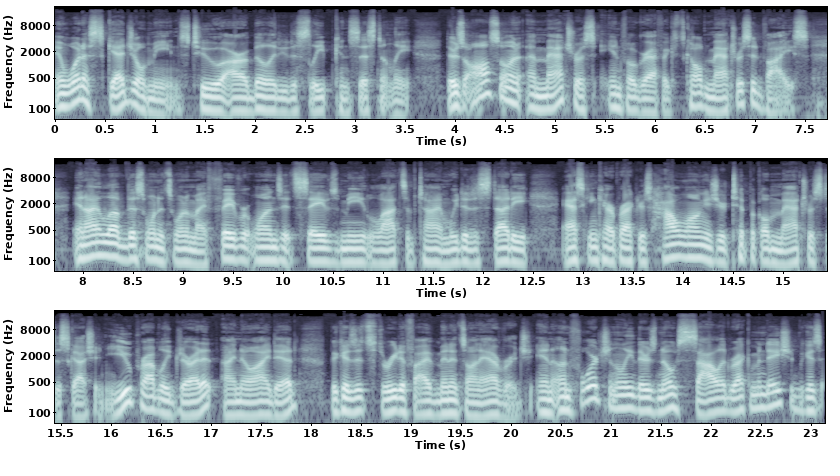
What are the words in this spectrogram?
and what a schedule means to our ability to sleep consistently. There's also a mattress infographic. It's called Mattress Advice, and I love this one. It's one of my favorite ones. It saves me lots of time. We did a study asking chiropractors how long is your typical mattress discussion. You probably dread it. I know I did because it's three to five minutes on average. And unfortunately, there's no solid recommendation because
